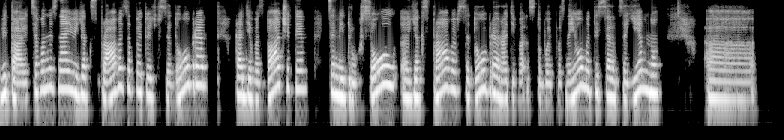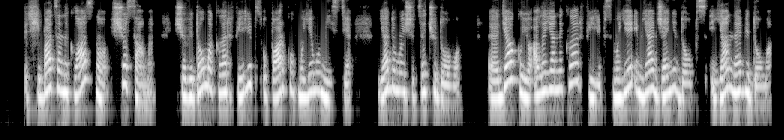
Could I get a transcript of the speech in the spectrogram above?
Вітаються вони з нею, як справи, запитують, все добре, раді вас бачити. Це мій друг Сол, е, як справи, все добре, раді з тобою познайомитися, взаємно. Хіба це не класно? Що саме? Що відома Клер Філіпс у парку в моєму місті. Я думаю, що це чудово. «Е, Дякую, але я не Клер Філіпс, моє ім'я Дженні Добс, я невідома.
